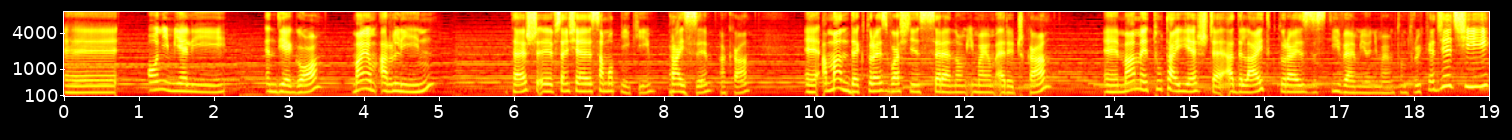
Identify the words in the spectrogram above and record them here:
Eee, oni mieli Andiego, mają Arlene, też, y, w sensie samotniki, Price'y, aka. E, Amandę, która jest właśnie z Sereną i mają Eryczka. E, mamy tutaj jeszcze Adelaide, która jest ze Steve'em i oni mają tą trójkę dzieci.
